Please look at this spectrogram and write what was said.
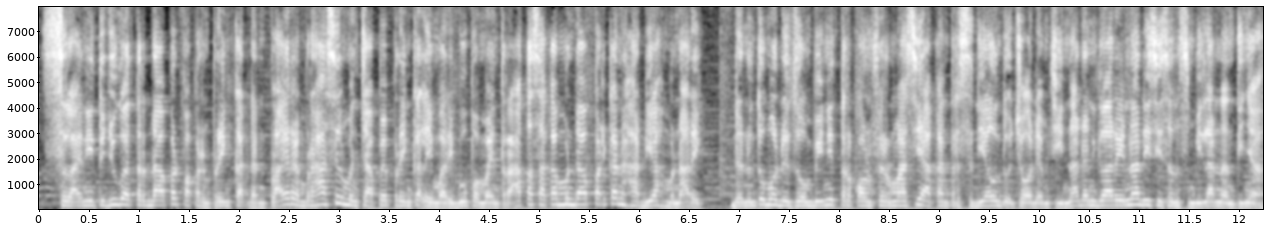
Selain itu juga terdapat papan peringkat dan player yang berhasil mencapai peringkat 5000 pemain teratas akan mendapatkan hadiah menarik. Dan untuk mode zombie ini terkonfirmasi akan tersedia untuk CODM Cina dan Garena di season 9 nantinya.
